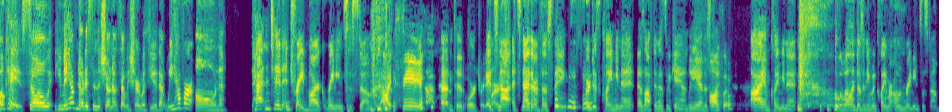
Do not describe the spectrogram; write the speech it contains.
okay, so you may have noticed in the show notes that we shared with you that we have our own patented and trademark rating system. I see. Patented or trademark. It's not it's neither of those things. We're just claiming it as often as we can. Leann is awesome. I am claiming it. Llewellyn doesn't even claim her own rating system.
